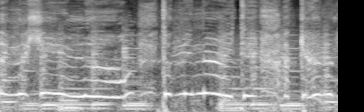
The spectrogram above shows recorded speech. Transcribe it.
I'm a hero. 돈 믿나 이때 아까는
